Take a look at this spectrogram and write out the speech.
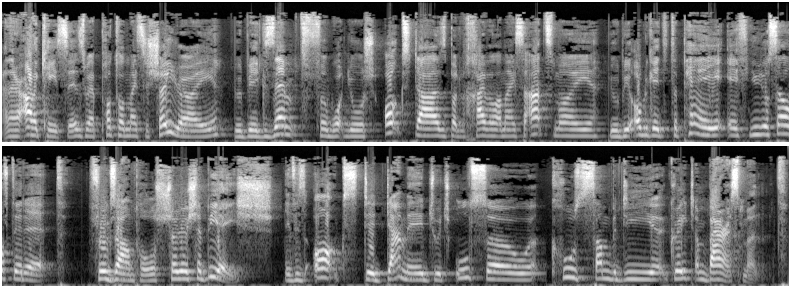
And there are other cases where potol maisa would be exempt for what your ox does, but chayvel maisa atzmai, you would be obligated to pay if you yourself did it. For example, Shoyo if his ox did damage which also caused somebody great embarrassment.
